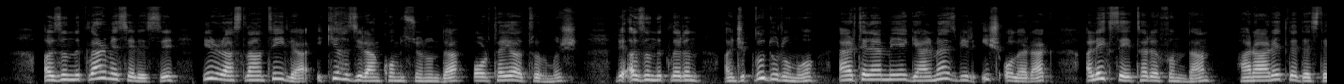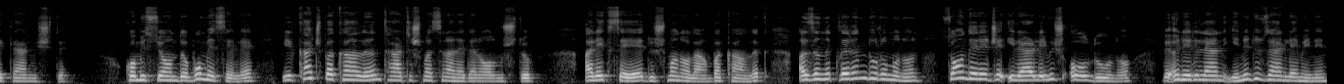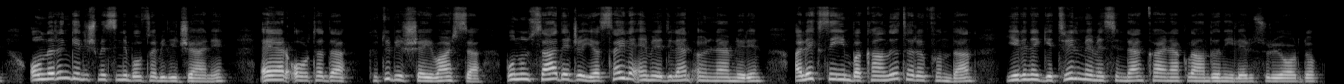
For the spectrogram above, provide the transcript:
Azınlıklar meselesi bir rastlantıyla 2 Haziran komisyonunda ortaya atılmış ve azınlıkların acıklı durumu ertelenmeye gelmez bir iş olarak Alexey tarafından hararetle desteklenmişti. Komisyonda bu mesele birkaç bakanlığın tartışmasına neden olmuştu. Alexey'e düşman olan bakanlık, azınlıkların durumunun son derece ilerlemiş olduğunu ve önerilen yeni düzenlemenin onların gelişmesini bozabileceğini, eğer ortada kötü bir şey varsa bunun sadece yasayla emredilen önlemlerin Alexey'in bakanlığı tarafından yerine getirilmemesinden kaynaklandığını ileri sürüyordu.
